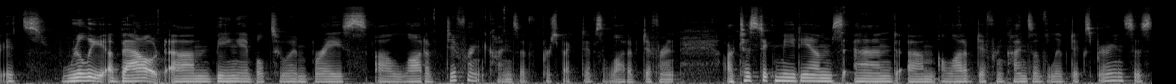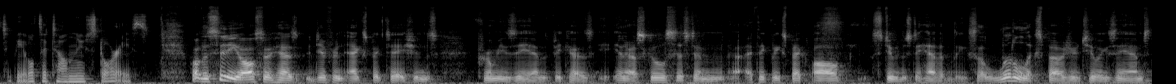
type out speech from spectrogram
it's really about um, being able to embrace a lot of different kinds of perspectives, a lot of different artistic mediums, and um, a lot of different kinds of lived experiences to be able to tell new stories. Well, the city also has different expectations for museums because in our school system, I think we expect all students to have at least a little exposure to exams.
